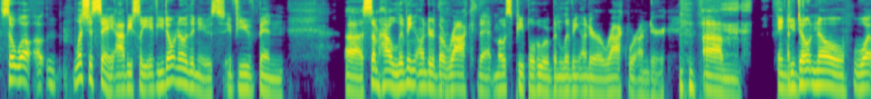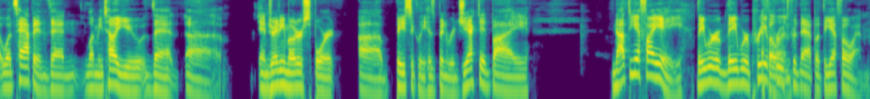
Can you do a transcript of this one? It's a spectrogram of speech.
so. Well, uh, let's just say, obviously, if you don't know the news, if you've been uh somehow living under the rock that most people who have been living under a rock were under, um. And you don't know what what's happened, then let me tell you that uh, Andretti Motorsport uh, basically has been rejected by not the FIA. They were they were pre-approved FOM. for that, but the FOM,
